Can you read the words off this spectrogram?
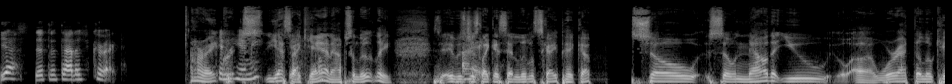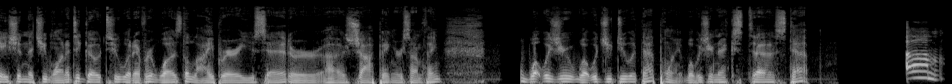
Yes, that, that is correct. All right. Can you hear me? Yes, I can. Absolutely. It was All just right. like I said, a little Skype pickup. So, so now that you uh, were at the location that you wanted to go to, whatever it was, the library you said, or uh, shopping or something, what was your what would you do at that point? What was your next uh, step? Um,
